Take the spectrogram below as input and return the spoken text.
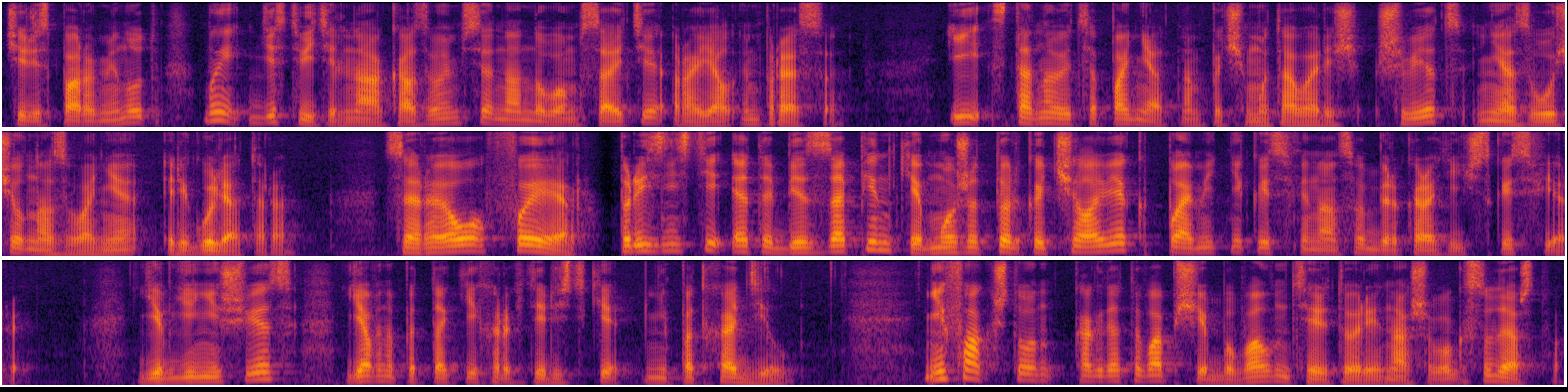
Через пару минут мы действительно оказываемся на новом сайте Royal Impressa. И становится понятным, почему товарищ швец не озвучил название регулятора. ЦРО ФР. Произнести это без запинки может только человек, памятник из финансово-бюрократической сферы. Евгений Швец явно под такие характеристики не подходил. Не факт, что он когда-то вообще бывал на территории нашего государства.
